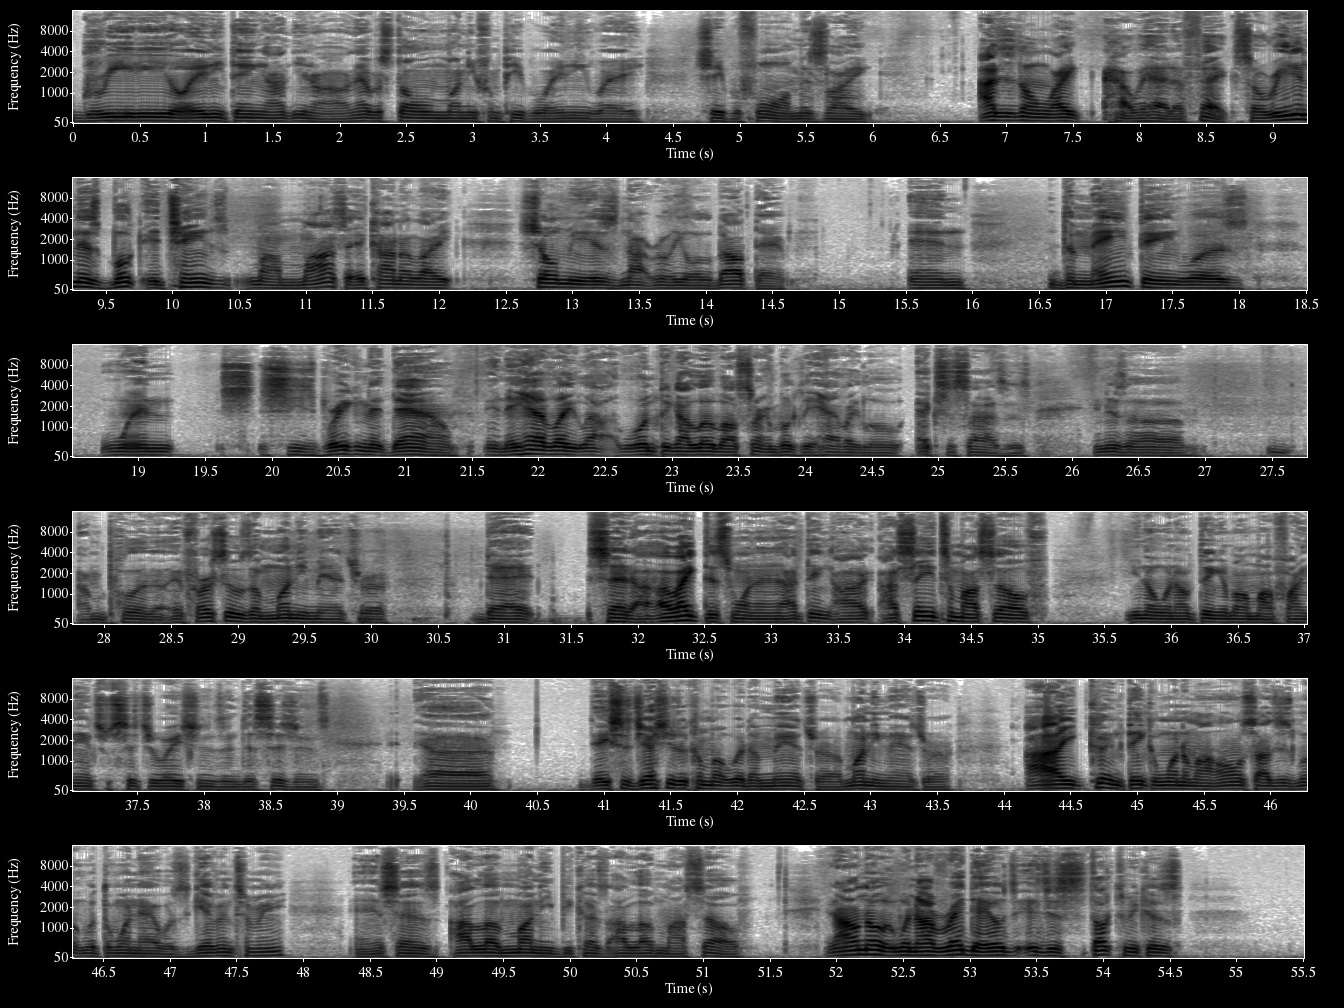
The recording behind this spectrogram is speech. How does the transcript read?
greedy or anything. I, you know, I never stole money from people in any way, shape, or form. It's like I just don't like how it had effect. So reading this book, it changed my mindset. It kind of like showed me it's not really all about that. And the main thing was when she's breaking it down, and they have like one thing I love about certain books. They have like little exercises, and there's a uh, I'm pulling it. At first, it was a money mantra that said, I, I like this one, and I think I, I say to myself, you know, when I'm thinking about my financial situations and decisions, uh, they suggest you to come up with a mantra, a money mantra. I couldn't think of one of my own, so I just went with the one that was given to me. And it says, I love money because I love myself. And I don't know, when I read that, it, was, it just stuck to me because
